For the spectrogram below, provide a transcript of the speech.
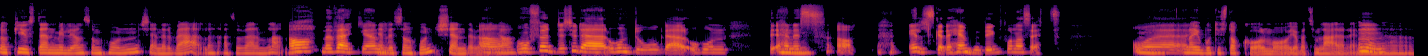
Och just den miljön som hon känner väl, alltså Värmland. Ja, men verkligen. Eller som hon kände väl, Ja, ja. Hon föddes ju där och hon dog där och hon, det, Mm. hennes ja, älskade hembygd på något sätt. Och, Mm. Hon har eh, ju bott i Stockholm och jobbat som lärare. Men, Mm. eh,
